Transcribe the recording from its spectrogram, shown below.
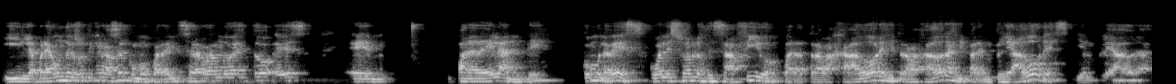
Y la pregunta que yo te quiero hacer, como para ir cerrando esto, es eh, para adelante, ¿cómo la ves? ¿Cuáles son los desafíos para trabajadores y trabajadoras y para empleadores y empleadoras?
